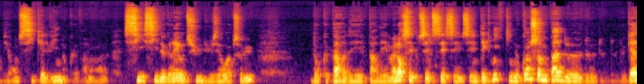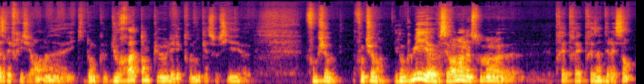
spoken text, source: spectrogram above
environ 6 Kelvin, donc vraiment 6, 6 degrés au-dessus du zéro absolu. Donc par des, par des... Mais alors c'est une technique qui ne consomme pas de, gaz réfrigérant hein, et qui donc durera tant que l'électronique associée euh, fonctionne, fonctionnera. Et donc lui, euh, c'est vraiment un instrument euh, très très très intéressant.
